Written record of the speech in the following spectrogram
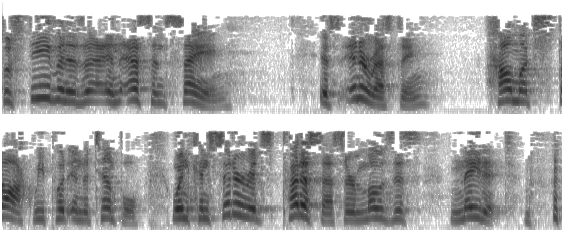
So Stephen is in essence saying, it's interesting how much stock we put in the temple when consider its predecessor, Moses made it.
